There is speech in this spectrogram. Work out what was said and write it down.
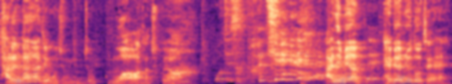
다른 강아지 오줌 좀 모아와가지고요. 아 어디서 보지? 아니면 네. 배변 유도제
